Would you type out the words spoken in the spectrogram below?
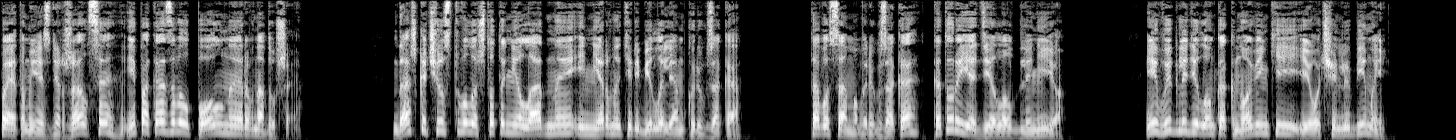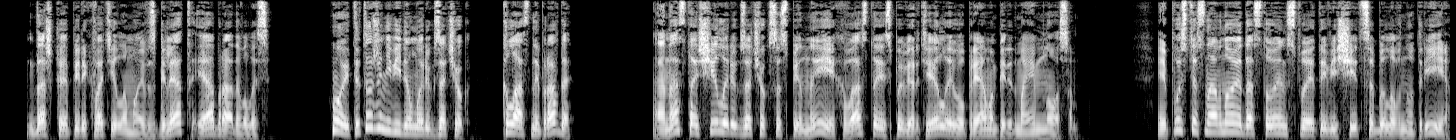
Поэтому я сдержался и показывал полное равнодушие. Дашка чувствовала что-то неладное и нервно теребила лямку рюкзака. Того самого рюкзака, который я делал для нее. И выглядел он как новенький и очень любимый. Дашка перехватила мой взгляд и обрадовалась. «Ой, ты тоже не видел мой рюкзачок? Классный, правда?» Она стащила рюкзачок со спины и, хвастаясь, повертела его прямо перед моим носом. И пусть основное достоинство этой вещицы было внутри,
